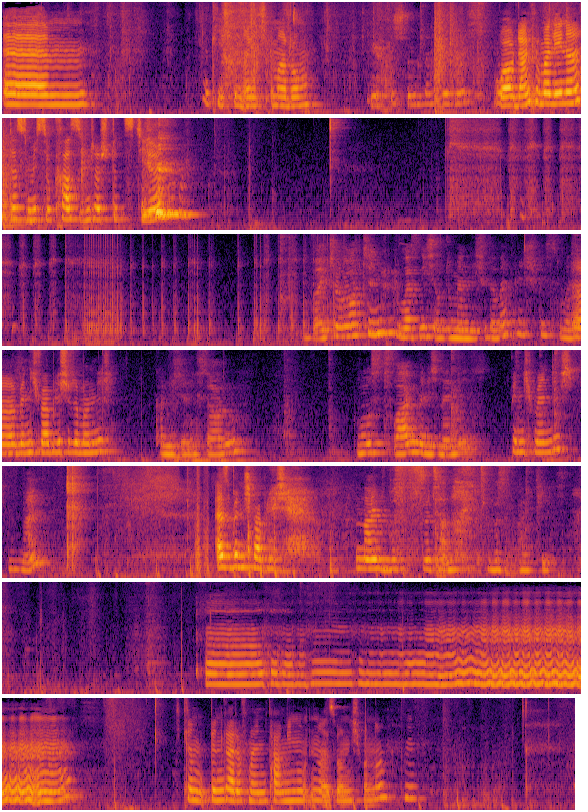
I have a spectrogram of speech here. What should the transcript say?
Ähm. Okay, ich bin eigentlich immer dumm. Ja, das stimmt tatsächlich. Wow, danke Marlene, dass du mich so krass unterstützt hier. Weiter raten. Du weißt nicht, ob du männlich oder weiblich bist. Äh, bin ich weiblich oder männlich? Kann ich dir nicht sagen. Du musst fragen, bin ich männlich? Bin ich männlich? Nein. Also bin ich weiblich. Nein, du bist Twitter. Nein, du bist weiblich. Ich bin, bin gerade auf meinen paar Minuten, also nicht wundern. Hm.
